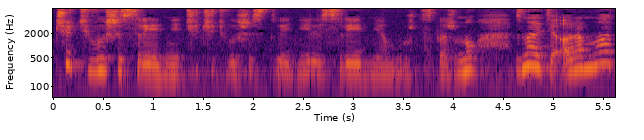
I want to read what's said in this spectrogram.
чуть выше средней, чуть-чуть выше средней или средняя, может, скажем. Но, знаете, аромат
